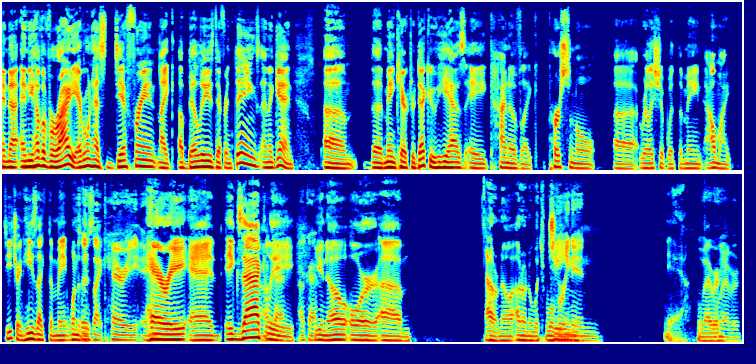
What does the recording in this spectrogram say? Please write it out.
And uh, and you have a variety. Everyone has different like abilities, different things. And again, um, the main character Deku, he has a kind of like personal uh relationship with the main All Might teacher, and he's like the main one of So the it's like Harry. And, Harry and exactly, Okay, okay. you know, or um, I don't know, I don't know which Wolverine, Gene and yeah, whoever, whoever.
